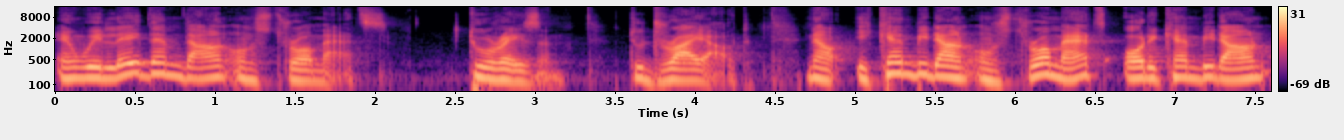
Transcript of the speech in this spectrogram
and we lay them down on straw mats to raisin to dry out. Now, it can be done on straw mats or it can be done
